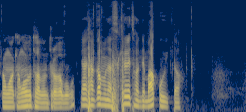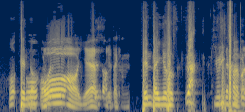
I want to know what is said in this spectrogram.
경마, 경마부터 한번 들어가 보고. 야, 잠깐만, 나 skeleton한테 맞고 있다. 어, 된다. 어. 오, yes. 된다. 일단 경, 된다, 이 녀석. 으악! 유리창 맞다.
